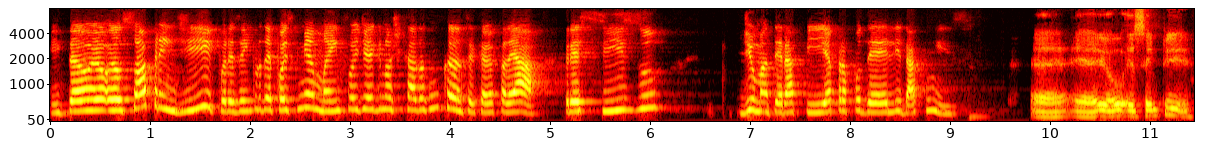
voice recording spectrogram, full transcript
Então, eu, eu só aprendi, por exemplo, depois que minha mãe foi diagnosticada com câncer, que eu falei, ah, preciso de uma terapia para poder lidar com isso. É, é eu, eu, sempre,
